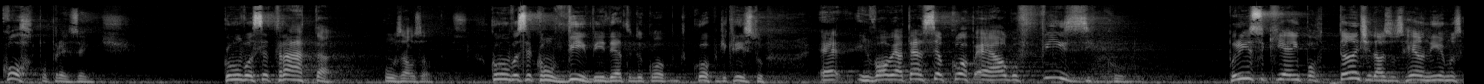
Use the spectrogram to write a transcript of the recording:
corpo presente, como você trata uns aos outros como você convive dentro do corpo, do corpo de Cristo, é, envolve até seu corpo, é algo físico. Por isso que é importante nós nos reunirmos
